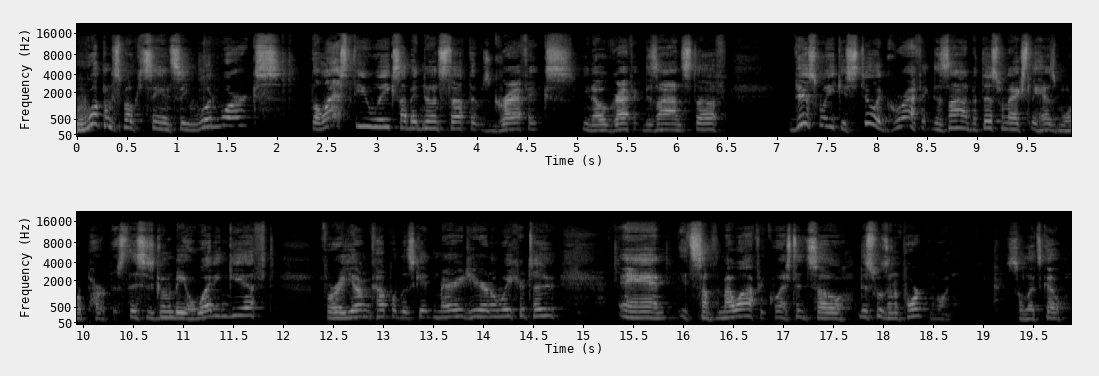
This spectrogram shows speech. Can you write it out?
Welcome to Smokey CNC Woodworks. The last few weeks I've been doing stuff that was graphics, you know, graphic design stuff. This week is still a graphic design, but this one actually has more purpose. This is going to be a wedding gift for a young couple that's getting married here in a week or two. And it's something my wife requested, so this was an important one. So let's go.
